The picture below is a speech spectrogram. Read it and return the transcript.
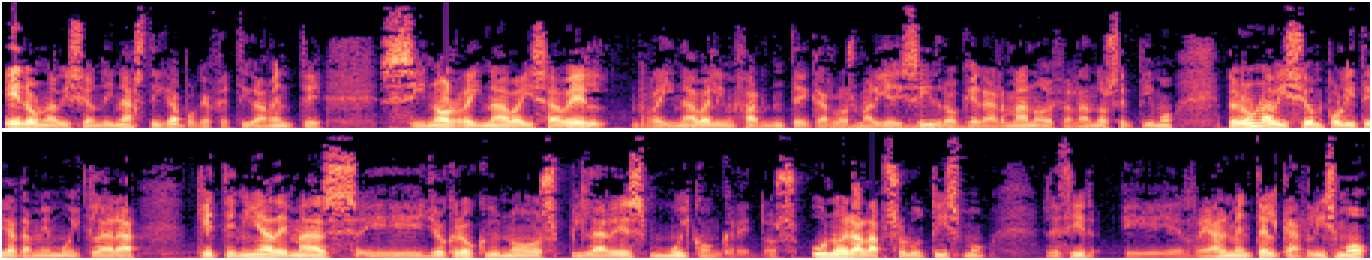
era una visión dinástica porque efectivamente si no reinaba Isabel, reinaba el infante Carlos María Isidro, que era hermano de Fernando VII, pero era una visión política también muy clara que tenía además, eh, yo creo que unos pilares muy concretos. Uno era el absolutismo, es decir, eh, realmente el carlismo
